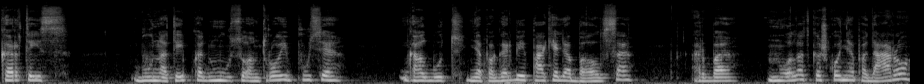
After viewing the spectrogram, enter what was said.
Kartais būna taip, kad mūsų antroji pusė galbūt nepagarbiai pakelia balsą arba nuolat kažko nepadaro,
